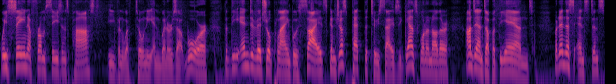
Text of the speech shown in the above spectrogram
We've seen from seasons past, even with Tony and Winners at War, that the individual playing both sides can just pit the two sides against one another and end up at the end. But in this instance,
